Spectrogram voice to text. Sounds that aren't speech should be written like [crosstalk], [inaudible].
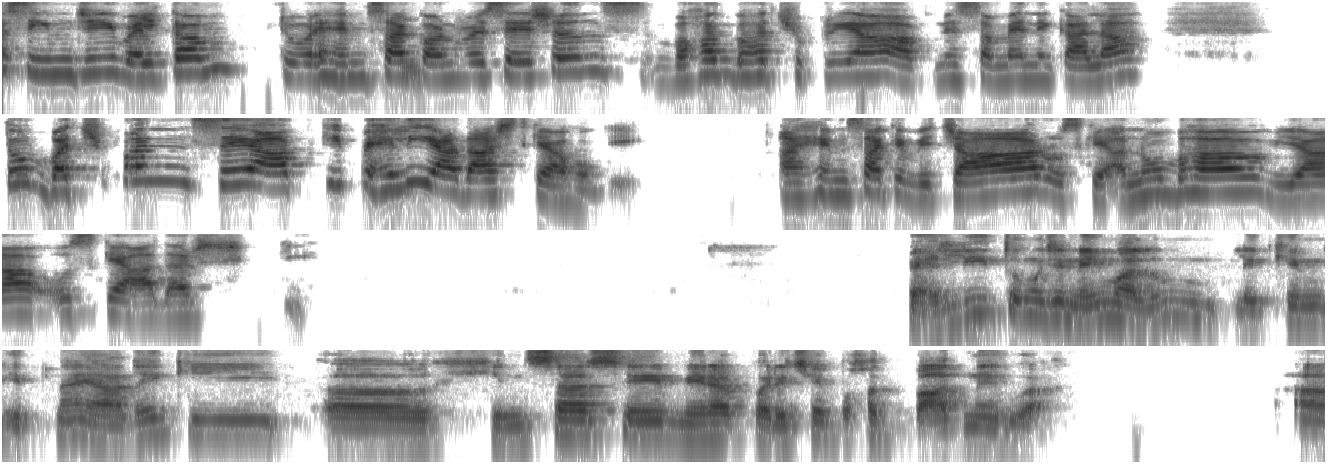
Aseem ji welcome to Ahimsa conversations बहुत बहुत शुक्रिया आपने समय निकाला। तो बचपन से आपकी पहली यादाश्त क्या होगी? अहिंसा के विचार उसके अनुभव या उसके आदर्श की? पहली तो मुझे नहीं मालूम लेकिन इतना याद है कि आ, हिंसा से मेरा परिचय बहुत बाद में हुआ। आ,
